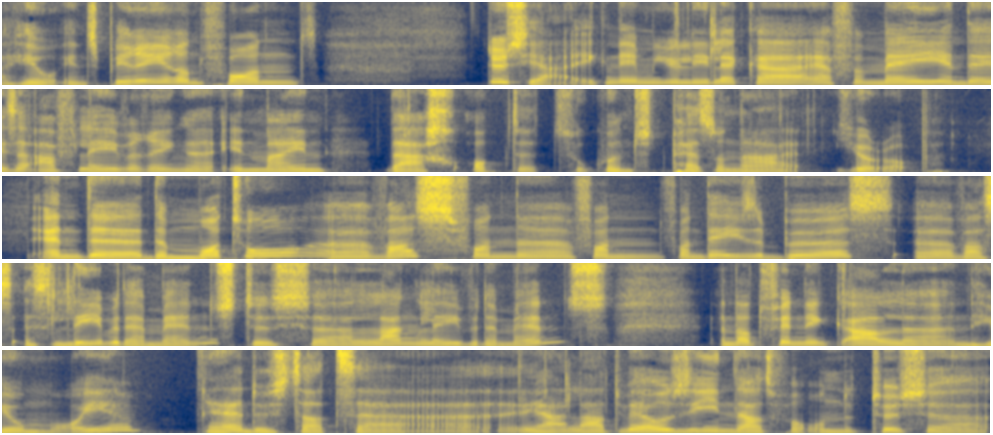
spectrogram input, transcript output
heel inspirerend vond? Dus ja, ik neem jullie lekker even mee in deze afleveringen in mijn dag op de toekomst personaal Europe. En de, de motto uh, was van, uh, van, van deze beurs was es lebe der mens, dus lang leven de mens. En dat vind ik al een heel mooie. Hè? Dus dat ja, laat wel zien dat we ondertussen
